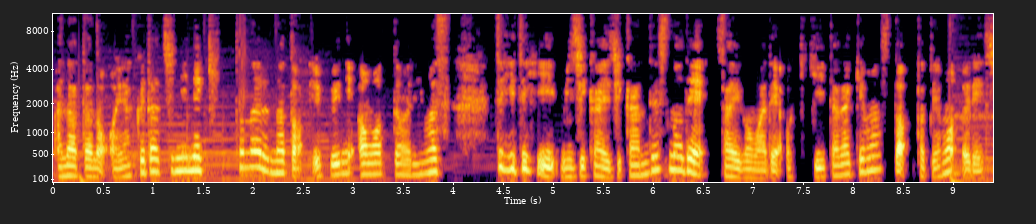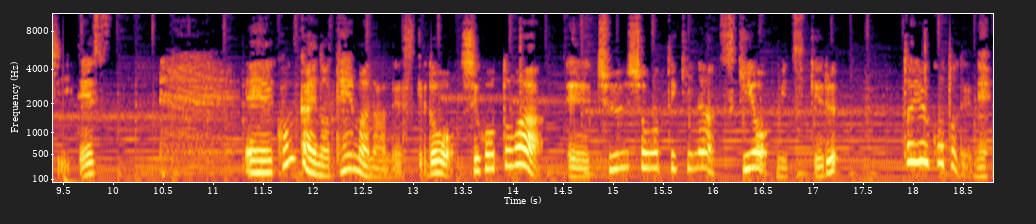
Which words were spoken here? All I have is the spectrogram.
あなたのお役立ちにね、きっとなるなというふうに思っております。ぜひぜひ短い時間ですので、最後までお聞きいただけますととても嬉しいです。えー、今回のテーマなんですけど、仕事は、えー、抽象的な好きを見つけるということでね、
